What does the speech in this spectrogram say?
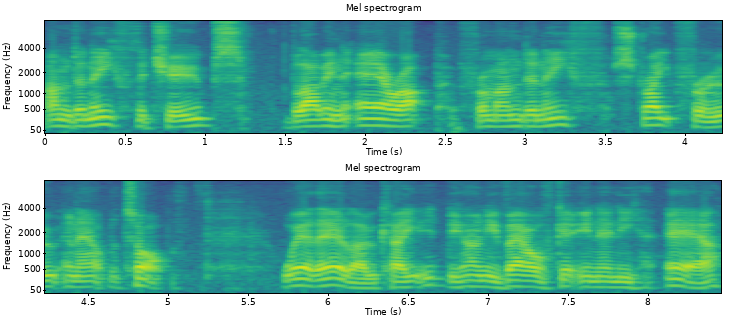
underneath the tubes, blowing air up from underneath, straight through and out the top. Where they're located, the only valve getting any air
